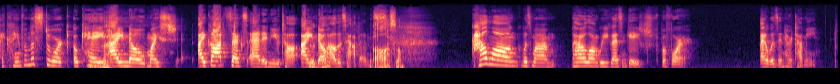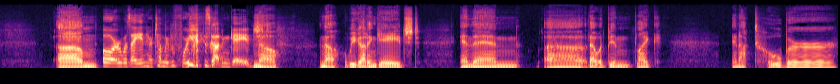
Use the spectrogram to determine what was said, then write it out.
I came from the stork. Okay, I know my. Sh- I got sex ed in Utah. I know how this happens. Awesome. How long was mom? How long were you guys engaged before I was in her tummy? Um, Or was I in her tummy before you guys got engaged? No, no. We got engaged, and then uh, that would have been like in October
